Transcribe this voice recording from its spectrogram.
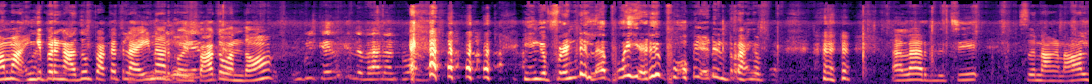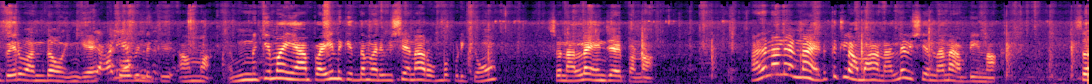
ஆமாம் இங்கே பாருங்க அதுவும் பக்கத்தில் ஐநார் கோயில் பார்க்க வந்தோம். எங்கள் ஃப்ரெண்டில் போய் எடு போய் எடுன்றாங்க. நல்லா இருந்துச்சு. ஸோ நாங்கள் நாலு பேர் வந்தோம் இங்கே கோவிலுக்கு. ஆமாம் முக்கியமாக என் பையனுக்கு இந்த மாதிரி விஷயம்னா ரொம்ப பிடிக்கும். ஸோ நல்லா என்ஜாய் பண்ணான் அதனால் என்ன எடுத்துக்கலாமா? நல்ல விஷயம் தானே அப்படின்னா. ஸோ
